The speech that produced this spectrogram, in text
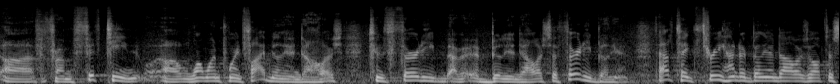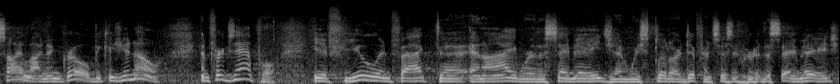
uh, from 15, uh, 1.5 billion dollars to 30 billion dollars to 30 billion. That'll take 300 billion dollars off the sideline and grow because you know. And for example, if you, in fact, uh, and I were the same age and we split our differences and we were the same age,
